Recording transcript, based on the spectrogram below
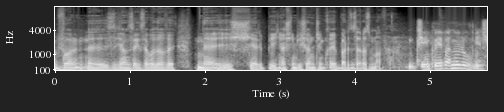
Wolny Związek Zawodowy Sierpień 80. Dziękuję bardzo za rozmowę. Dziękuję panu również.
